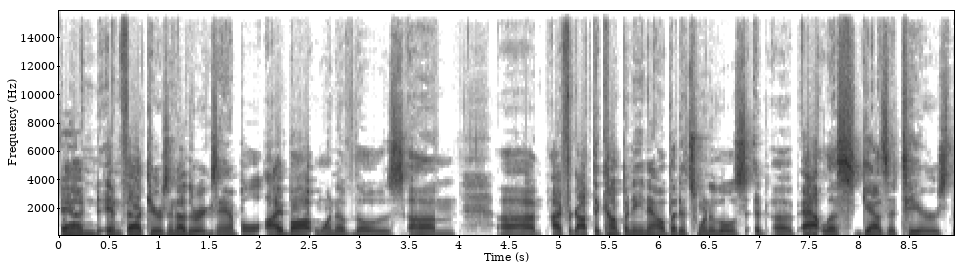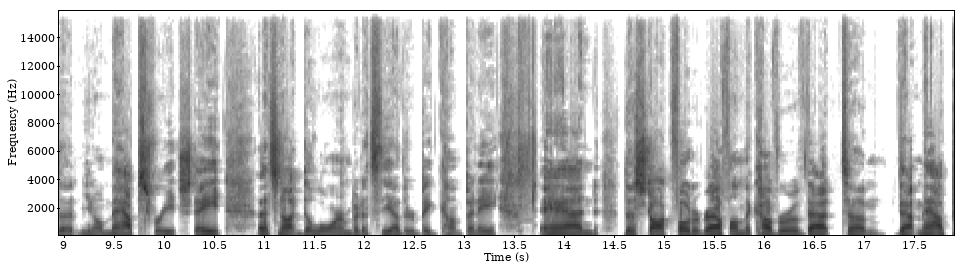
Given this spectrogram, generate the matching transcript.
And in fact, here's another example. I bought one of those, um, uh, I forgot the company now, but it's one of those uh, Atlas gazetteers, the, you know, maps for each state. It's not DeLorme, but it's the other big company. And the stock photograph on the cover of that, um, that map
